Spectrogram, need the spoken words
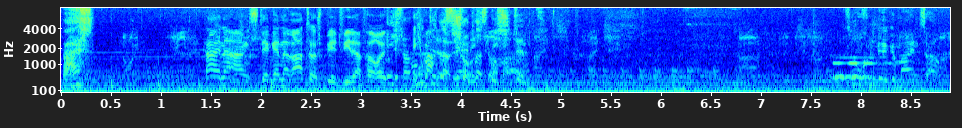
Was? Keine Angst, der Generator spielt wieder verrückt. Ich, mach das schon. nicht stimmt. Suchen wir gemeinsam.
